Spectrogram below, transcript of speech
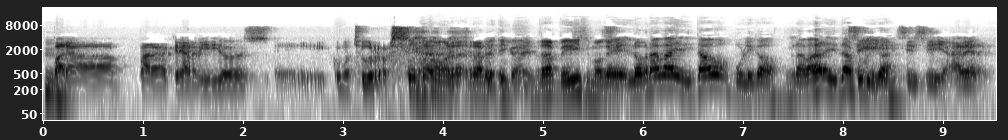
hmm. para, crear vídeos eh, como churros. rapidísimo, que lo graba, editado, publicado. Grabar, editar, sí. Sí, sí, a ver,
